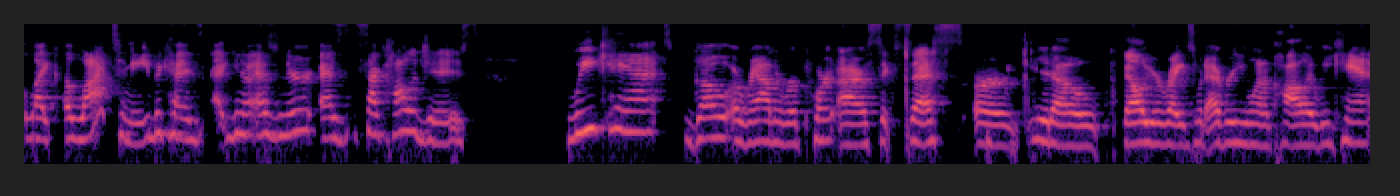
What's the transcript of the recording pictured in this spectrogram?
like a lot to me because uh, you know, as ner- as psychologists, we can't go around and report our success or you know failure rates whatever you want to call it we can't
